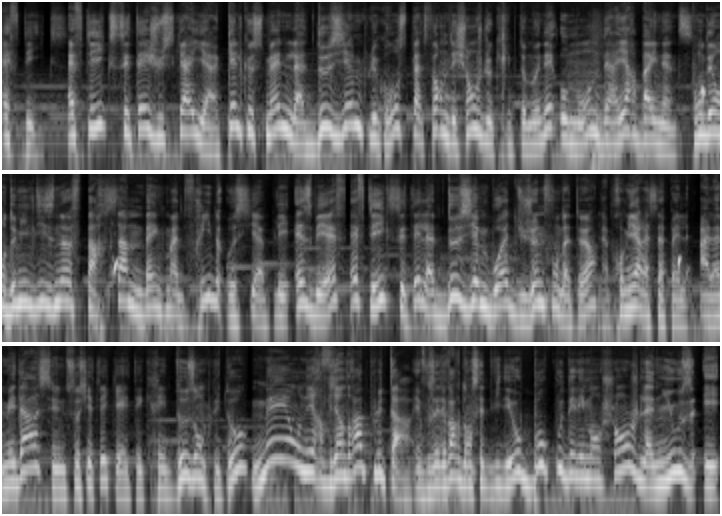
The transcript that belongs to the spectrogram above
FTX. FTX, c'était jusqu'à il y a quelques semaines la deuxième plus grosse plateforme d'échange de crypto-monnaies au monde derrière Binance. Fondée en 2019 par Sam Bankman-Fried, aussi appelé SBF, FTX c'était la deuxième boîte du jeune fondateur. La première, elle s'appelle Alameda, c'est une société qui a été créée deux ans plus tôt, mais on y reviendra plus tard. Et vous allez voir dans cette vidéo, beaucoup d'éléments changent, la news est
